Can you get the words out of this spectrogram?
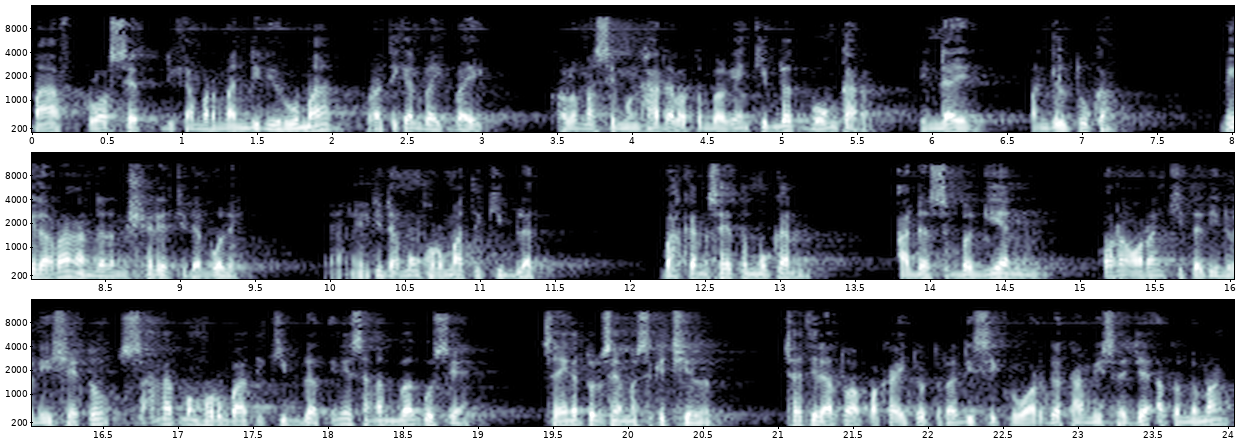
maaf, kloset di kamar mandi di rumah, perhatikan baik-baik. Kalau masih menghadap atau membelakangi kiblat, bongkar, pindahin, panggil tukang. Ini larangan dalam syariat tidak boleh. Ya, ini tidak menghormati kiblat. Bahkan saya temukan ada sebagian orang-orang kita di Indonesia itu sangat menghormati kiblat. Ini sangat bagus ya. Saya ingat waktu saya masih kecil, saya tidak tahu apakah itu tradisi keluarga kami saja atau memang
